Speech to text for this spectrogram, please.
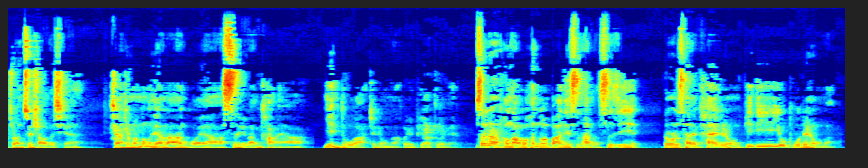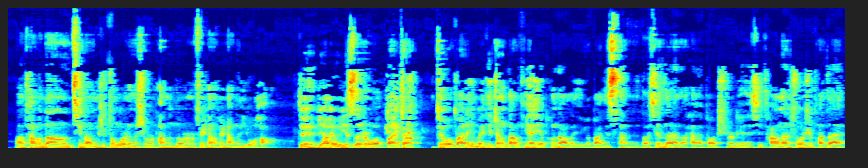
赚最少的钱。像什么孟加拉国呀、斯里兰卡呀、印度啊这种的会比较多一点。在这儿碰到过很多巴基斯坦的司机，都是在开这种滴滴、优步这种的啊。他们当听到你是中国人的时候，他们都是非常非常的友好。对，比较有意思的是，我办证对我办理媒体证当天也碰到了一个巴基斯坦人，到现在呢还保持着联系。他呢说是他在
